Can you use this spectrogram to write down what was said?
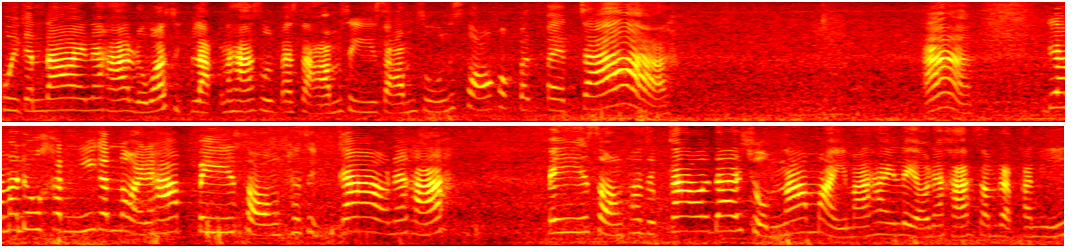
คุยกันได้นะคะ หรือว่า10หลักนะคะ0 8 3 4 3 0 2 6 8 8จ้าอะเดี๋ยวมาดูคันนี้กันหน่อยนะคะ ปี 2019 นะคะ ปี 2019 ได้โฉมหน้าใหม่มาให้แล้วนะคะสำหรับคันนี้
